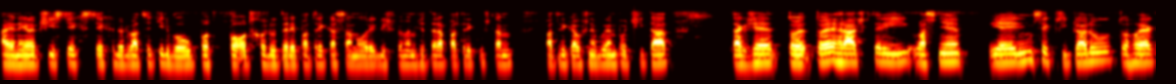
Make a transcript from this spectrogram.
a je nejlepší z těch, z těch do 22 po, po odchodu tedy Patrika Samoury, když vím, že teda Patrik už tam, Patrika už nebudem počítat. Takže to, to je hráč, který vlastně je jedním z těch příkladů toho, jak,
